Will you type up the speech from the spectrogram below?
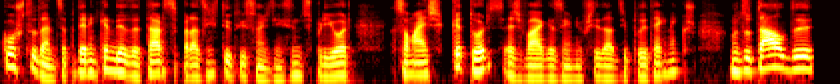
com os estudantes a poderem candidatar-se para as instituições de ensino superior. São mais 14 as vagas em universidades e politécnicos, no total de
